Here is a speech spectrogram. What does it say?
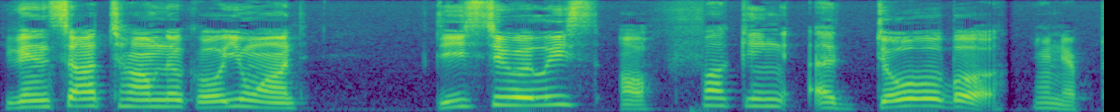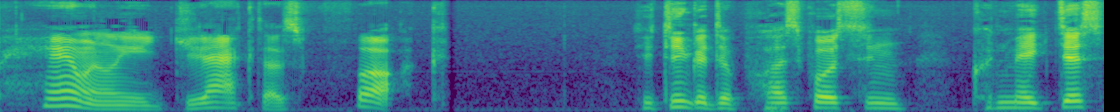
You can insult Tom Nook all you want. These two, at least, are fucking adorable. And apparently jacked as fuck. Do you think a depressed person could make this?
